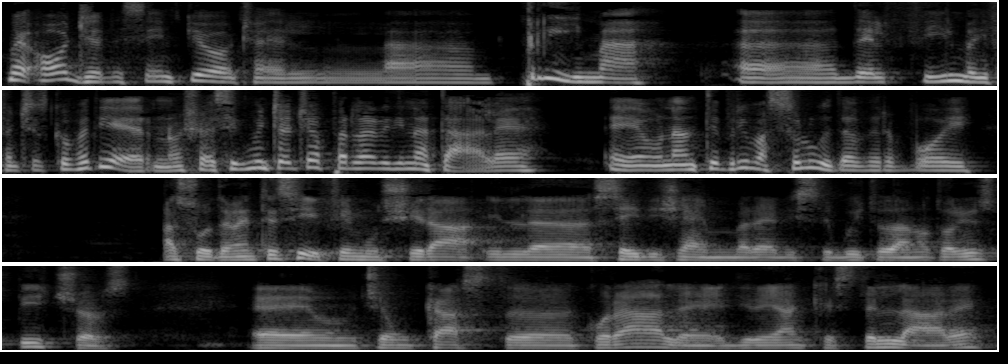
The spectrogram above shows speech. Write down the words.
Beh, oggi ad esempio c'è la prima eh, del film di Francesco Patierno, cioè si comincia già a parlare di Natale. È un'anteprima assoluta per voi. Assolutamente sì, il film uscirà il 6 dicembre, distribuito da Notorious Pictures, Eh, c'è un cast eh, corale, direi anche stellare,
